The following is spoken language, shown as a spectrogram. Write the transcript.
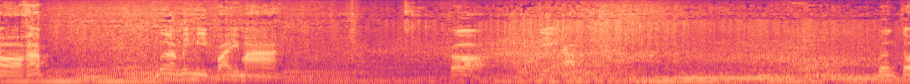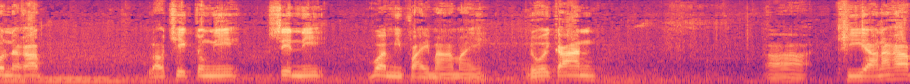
ต่อครับ เมื่อไม่มีไฟมา ก็นี่ครับ เบื้องต้นนะครับ เราเช็คตรงนี้ เส้นนี้ว่ามีไฟมาไหม โดยการาเคลียนะครับ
